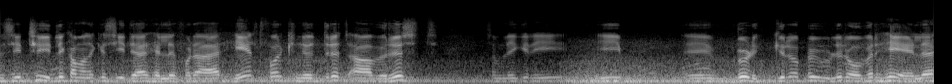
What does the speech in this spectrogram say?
Men si tydelig kan man ikke si det her heller, for det er helt forknudret av rust som ligger i, i, i bulker og buler over hele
